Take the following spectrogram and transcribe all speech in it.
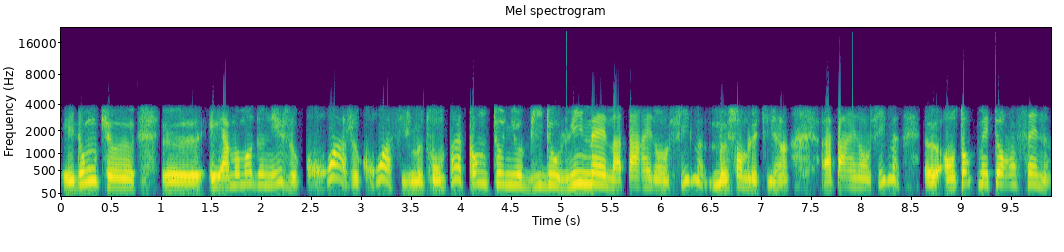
Et donc, et à un moment donné, je crois, je crois, si je me trompe pas, qu'Antonio Bido lui-même apparaît dans le film, me semble-t-il, hein, apparaît dans le film euh, en tant que metteur en scène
